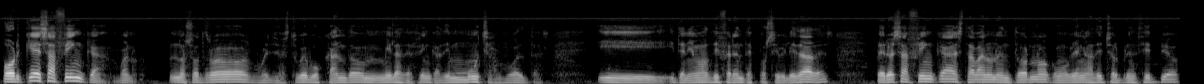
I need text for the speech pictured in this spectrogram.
¿Por qué esa finca? Bueno, nosotros, pues yo estuve buscando miles de fincas, di muchas vueltas y, y teníamos diferentes posibilidades pero esa finca estaba en un entorno, como bien has dicho al principio,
